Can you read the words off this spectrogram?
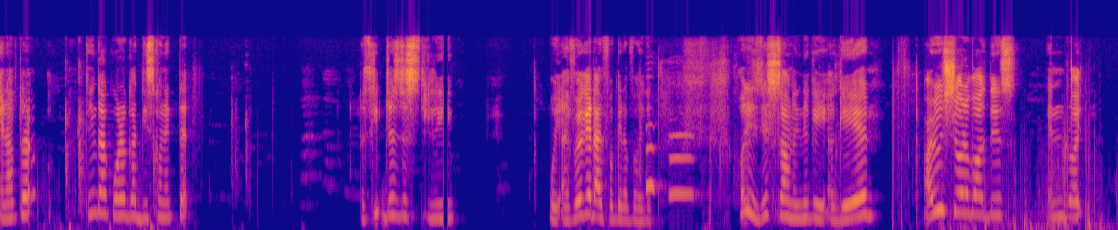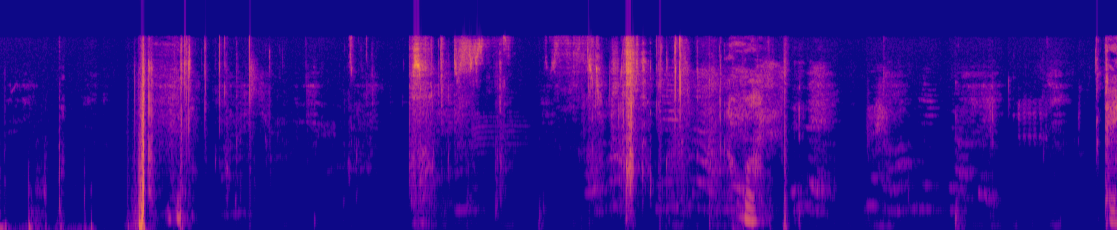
and after I think that water got disconnected. Let's keep just just sleep. Wait, I forget. I forget. I forget. What is this sound again? Are you sure about this, Android? Oh. Okay.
